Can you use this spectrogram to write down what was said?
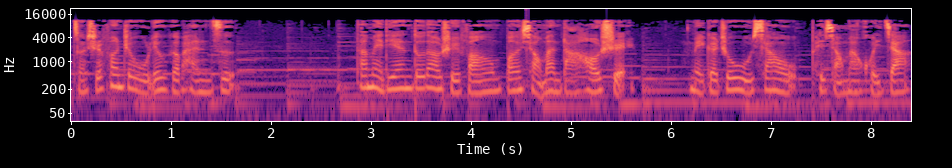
总是放着五六个盘子。他每天都到水房帮小曼打好水，每个周五下午陪小曼回家，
